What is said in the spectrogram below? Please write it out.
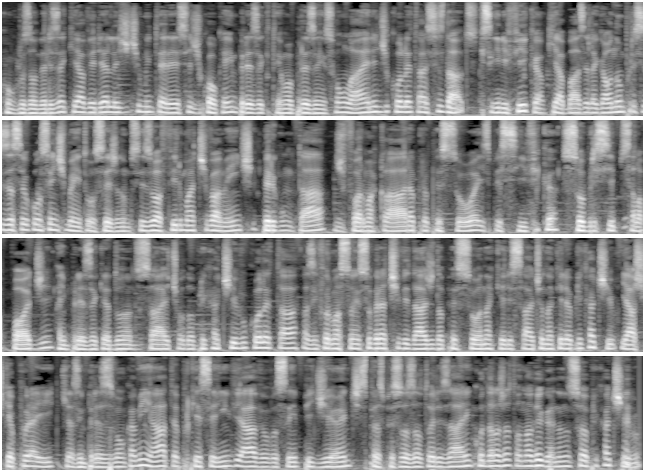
conclusão deles é que haveria legítimo interesse de qualquer empresa que tenha uma presença online de coletar esses dados. O que significa que a base legal não precisa ser o consentimento, ou seja, não precisa afirmativamente perguntar de forma clara para a pessoa específica sobre se, se ela pode, a empresa que é dona do site ou do aplicativo, coletar as informações sobre a atividade da pessoa naquele site ou naquele aplicativo. E acho que é por aí que as empresas vão caminhar, até porque seria inviável você impedir antes para as pessoas autorizarem quando elas já estão navegando no seu aplicativo.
